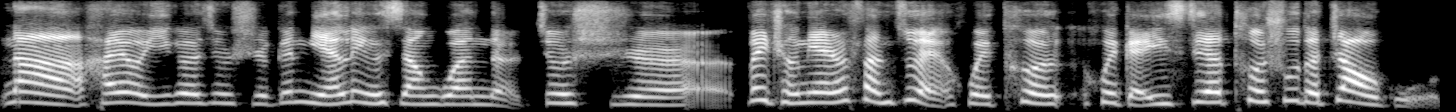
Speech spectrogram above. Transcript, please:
那还有一个就是跟年龄相关的，就是未成年人犯罪会特会给一些特殊的照顾，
